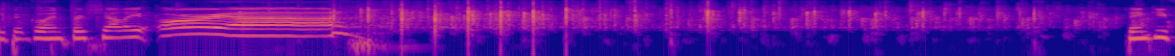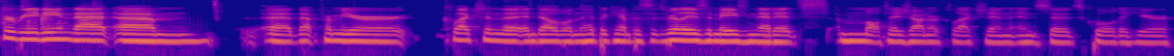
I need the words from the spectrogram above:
Keep it going for Shelly Oria. Thank you for reading that um, uh, that from your collection, the Indelible in the Hippocampus. It really is amazing that it's a multi-genre collection, and so it's cool to hear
